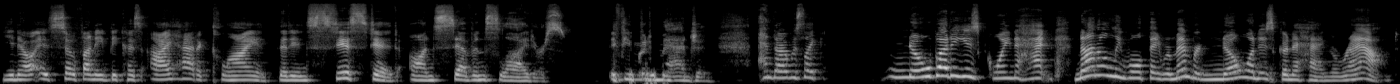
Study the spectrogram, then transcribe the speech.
You know, it's so funny because I had a client that insisted on seven sliders, if you could mm-hmm. imagine. And I was like, nobody is going to hang, not only won't they remember, no one is going to hang around.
